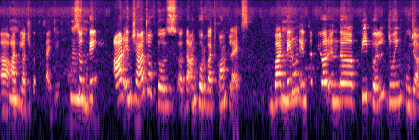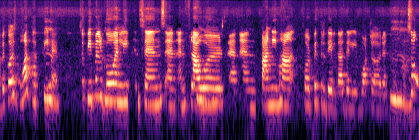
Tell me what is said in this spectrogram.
uh, archaeological society so Mhm. they are in charge of those uh, the Angkor Wat complex but they don't interfere in the people doing puja because बहुत भक्ति है so people go and leave incense and, and flowers and, and pani for Pitra Devata, they leave water. And hmm. so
